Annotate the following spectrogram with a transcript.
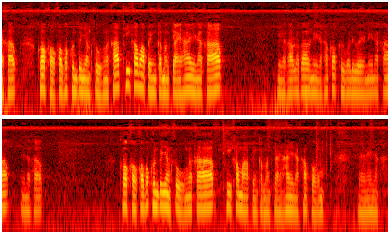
นะครับ ก็ขอขอบพระคุณเป็นอย่างสูงนะครับ ที่เข้ามาเป็นกำลังใจให้นะครับ นี่นะครับ แล้วก็นี่นะครับก็คือบริเวณนี้นะครับ นี่นะครับ ก็ขอขอบพระคุณเป็นอย่างสูงนะครับ ที่เข้ามาเป็นกำลังใจให้นะครับ ผมและนี่นะครับ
